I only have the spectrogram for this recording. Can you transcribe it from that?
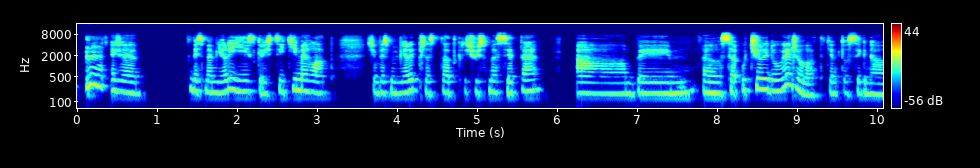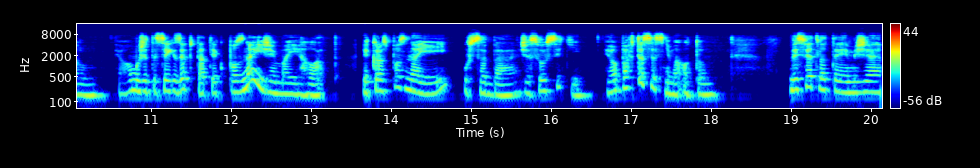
že bychom měli jíst, když cítíme hlad, že bychom měli přestat, když už jsme syté, aby eh, se učili důvěřovat těmto signálům. Jo, můžete se jich zeptat, jak poznají, že mají hlad jak rozpoznají u sebe, že jsou sytí. Jo, bavte se s nima o tom. Vysvětlete jim, že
